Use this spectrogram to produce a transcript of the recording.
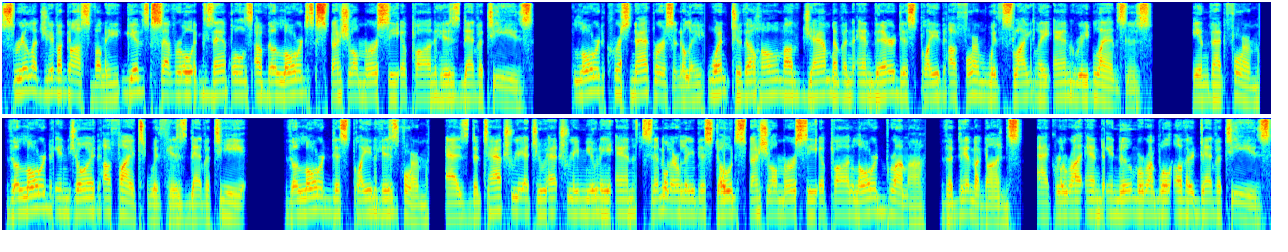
Srila Jiva Goswami gives several examples of the Lord's special mercy upon his devotees. Lord Krishna personally went to the home of Jambavan and there displayed a form with slightly angry glances. In that form, the Lord enjoyed a fight with his devotee. The Lord displayed his form, as Dattatreya to Atri Muni and similarly bestowed special mercy upon Lord Brahma, the demigods, Akrura and innumerable other devotees.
